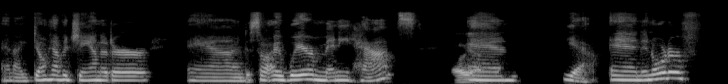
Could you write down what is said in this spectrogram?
and I don't have a janitor, and so I wear many hats. Oh, yeah. And yeah, and in order f-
